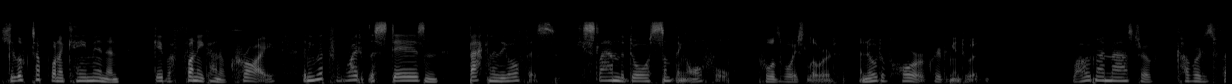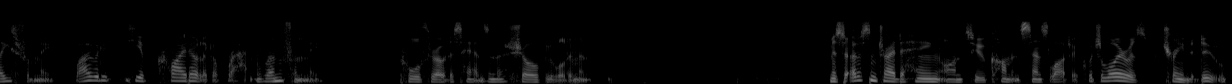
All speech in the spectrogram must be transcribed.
He looked up when I came in and gave a funny kind of cry. Then he whipped right up the stairs and back into the office. He slammed the door something awful. Poole's voice lowered, a note of horror creeping into it. Why would my master have covered his face from me? Why would he have cried out like a rat and run from me? Poole threw out his hands in a show of bewilderment. Mr. Utterson tried to hang on to common sense logic, which a lawyer was trained to do.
